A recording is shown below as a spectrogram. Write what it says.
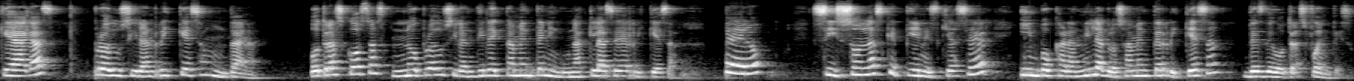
que hagas producirán riqueza mundana. Otras cosas no producirán directamente ninguna clase de riqueza, pero si son las que tienes que hacer, invocarán milagrosamente riqueza desde otras fuentes.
